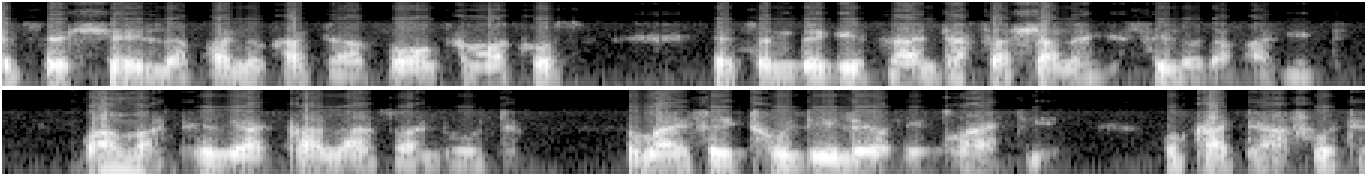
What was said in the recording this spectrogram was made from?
esehleli lapha nokhadafa wonke amakhosi esembeka izandla sahlala ngesilo lapha kithi kwamatheka uyaqhalazwa lutho ngoba eseyitholile yona incwadi ukhadafi uthi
